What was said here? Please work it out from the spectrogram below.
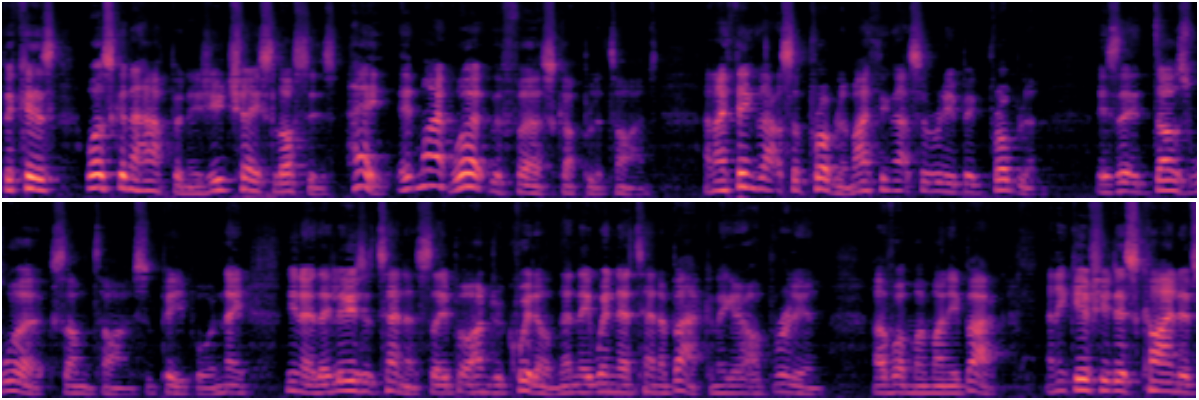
Because what's going to happen is you chase losses. Hey, it might work the first couple of times. And I think that's a problem. I think that's a really big problem. Is that it does work sometimes for people, and they, you know, they lose a tenner, so they put hundred quid on, then they win their tenner back, and they go, "Oh, brilliant! I've won my money back." And it gives you this kind of,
